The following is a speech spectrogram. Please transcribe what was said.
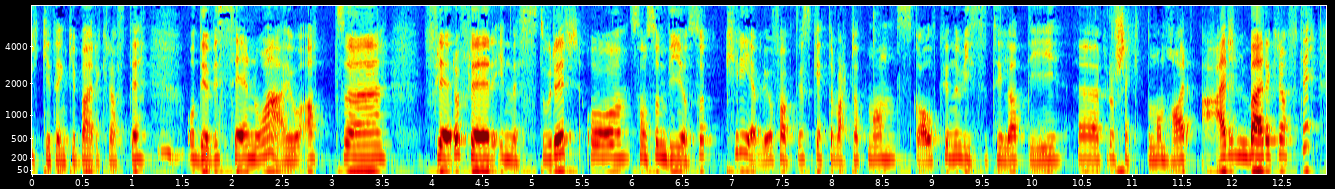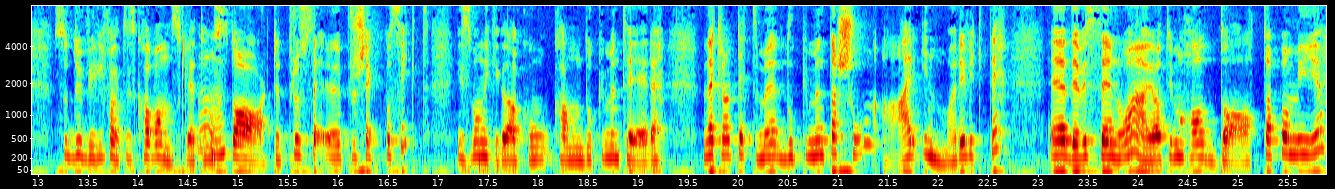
ikke tenke bærekraftig. Og det vi ser nå, er jo at eh, flere og flere investorer, og sånn som vi også, krever jo faktisk etter hvert at man skal kunne vise til at de eh, prosjektene man har, er bærekraftige. Så du vil faktisk ha vanskeligheter med å starte et eh, prosjekt på sikt hvis man ikke da kan dokumentere. Men det er klart, dette med dokumentasjon er innmari viktig. Eh, Det vi ser nå, er jo at vi må ha data på mye.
